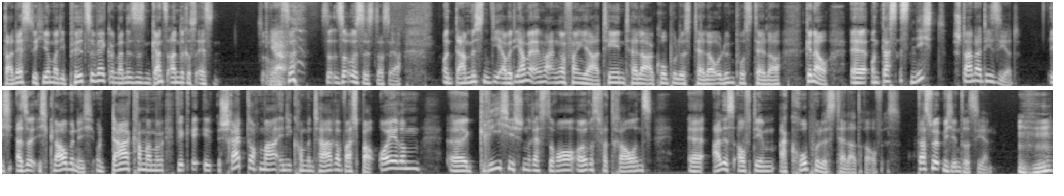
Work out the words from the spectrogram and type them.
da lässt du hier mal die Pilze weg und dann ist es ein ganz anderes Essen. So, Ja. weißt du? so, so ist es das ja. Und da müssen die, aber die haben ja irgendwann angefangen, ja, Athen-Teller, Akropolis-Teller, Olympus-Teller, genau. Äh, und das ist nicht standardisiert. Ich, also ich glaube nicht. Und da kann man mal, wir, äh, schreibt doch mal in die Kommentare, was bei eurem äh, griechischen Restaurant eures Vertrauens äh, alles auf dem Akropolis-Teller drauf ist. Das würde mich interessieren. Mhm.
